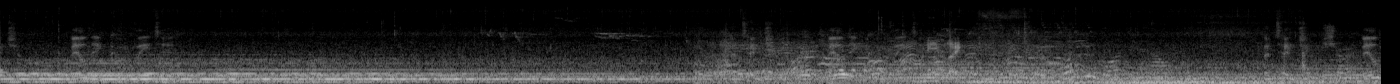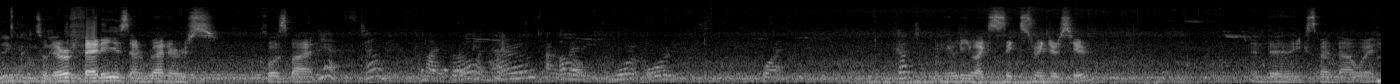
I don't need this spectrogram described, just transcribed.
extension. Building completed. Attention. Building completed. Need like. Attention. Building completed. So there are fatties and renters close by. Yes, tell me. My bow and arrows are oh. ready. More orders. What? Gotcha. I'm gonna leave like six strangers here and then expand that way.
